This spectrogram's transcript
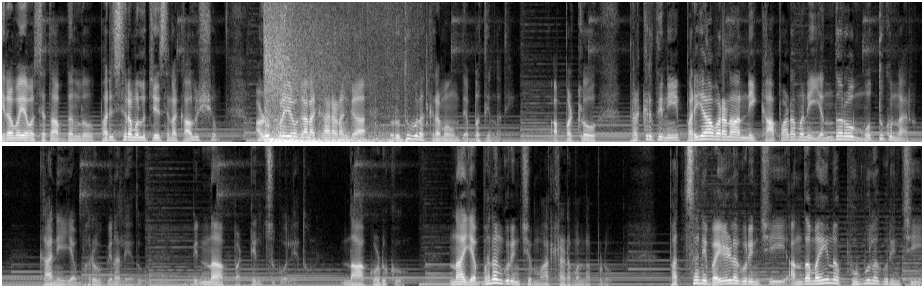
ఇరవయవ శతాబ్దంలో పరిశ్రమలు చేసిన కాలుష్యం అణుప్రయోగాల కారణంగా ఋతువుల క్రమం దెబ్బతిన్నది. అప్పట్లో ప్రకృతిని పర్యావరణాన్ని కాపాడమని ఎందరో మొత్తుకున్నారు. కానీ ఎవ్వరూ వినలేదు. విన్నా పట్టించుకోలేదు. నా కొడుకు నా యవ్వనం గురించి మాట్లాడమన్నప్పుడు పచ్చని బయళ్ళ గురించి అందమైన పువ్వుల గురించి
